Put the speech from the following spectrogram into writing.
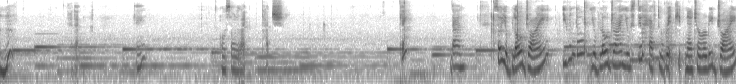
Mm -hmm. like that. Okay. Also like touch you blow dry even though you blow dry you still have to wait it naturally dry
